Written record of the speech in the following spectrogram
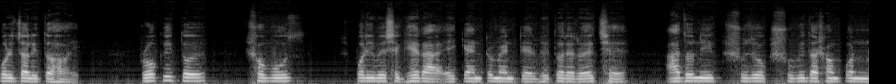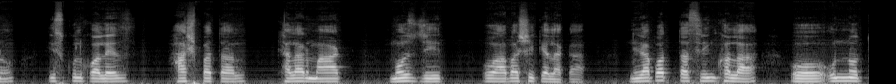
পরিচালিত হয়। প্রকৃত সবুজ পরিবেশে ঘেরা এই ক্যান্টনমেন্টের ভিতরে রয়েছে আধুনিক সুযোগ সুবিধা সম্পন্ন স্কুল, কলেজ, হাসপাতাল, খেলার মাঠ, মসজিদ ও আবাসিক এলাকা। নিরাপত্তা শৃঙ্খলা ও উন্নত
